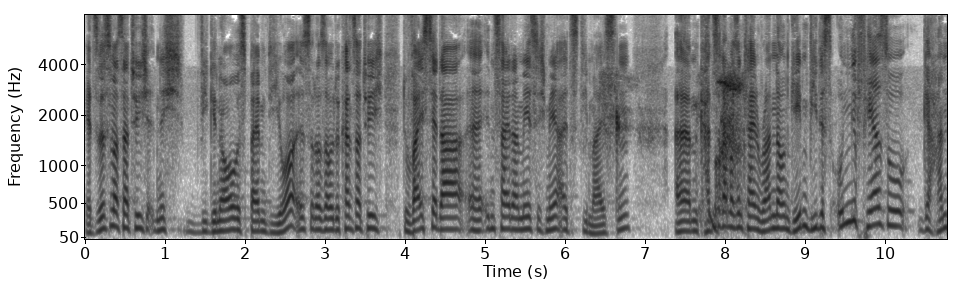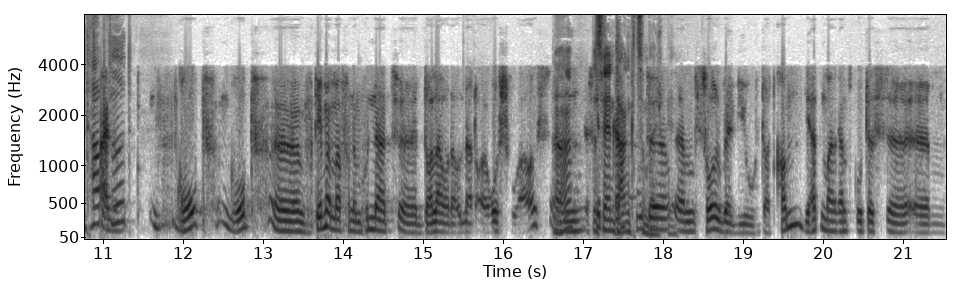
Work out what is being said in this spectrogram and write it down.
Jetzt wissen wir es natürlich nicht, wie genau es beim Dior ist oder so, aber du kannst natürlich, du weißt ja da äh, insidermäßig mehr als die meisten. Ähm, kannst du da mal so einen kleinen Rundown geben, wie das ungefähr so gehandhabt also, wird? Grob, grob, äh, gehen wir mal von einem 100 äh, Dollar oder 100 Euro Schuh aus. Aha, ähm, das wäre ein Dank gute, zum Beispiel. Ähm, Soulreview.com, die hatten mal ein ganz gutes, äh, ähm,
